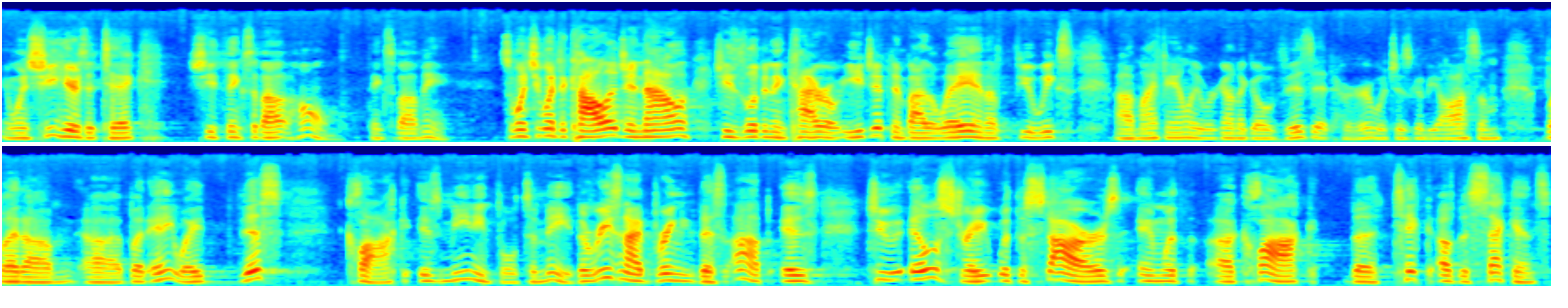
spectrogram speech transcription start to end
And when she hears it tick, she thinks about home, thinks about me. So when she went to college and now she's living in Cairo, Egypt, and by the way, in a few weeks, uh, my family, we're going to go visit her, which is going to be awesome. But, um, uh, but anyway, this clock is meaningful to me. The reason I bring this up is to illustrate with the stars and with a clock, the tick of the seconds,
